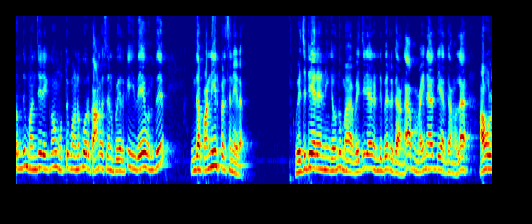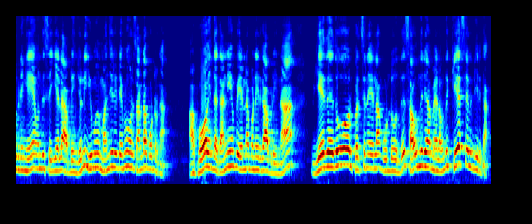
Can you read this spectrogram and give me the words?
வந்து மஞ்சரிக்கும் முத்துக்குமனுக்கும் ஒரு கான்வர்சேஷன் போயிருக்கு. இதே வந்து இந்த பன்னீர் பிரச்சனையில். வெஜிடேரியன் நீங்கள் வந்து ம வெஜிடேரியன் ரெண்டு பேர் இருக்காங்க. அப்போ மைனாரிட்டியாக இருக்காங்கல்ல அவங்களுக்கு நீங்கள் ஏன் வந்து செய்யலை அப்படின்னு சொல்லி இவன் மஞ்சரிட்டையுமே ஒரு சண்டை போட்டிருக்கான் அப்போது இந்த கண்ணியப்பை என்ன பண்ணியிருக்கா அப்படின்னா ஏதேதோ ஒரு பிரச்சனையெல்லாம் கொண்டு வந்து சௌந்தர்யா மேலே வந்து கேஸ் எழுதியிருக்கான்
